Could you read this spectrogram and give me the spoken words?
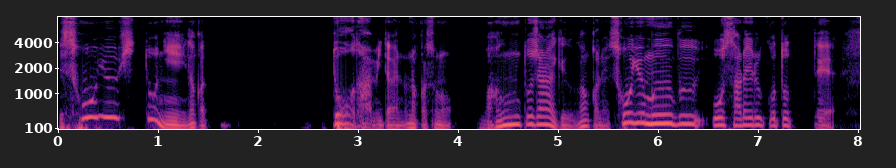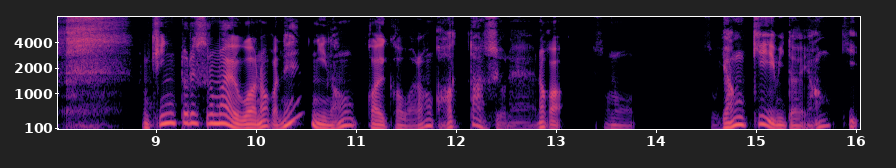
で、そういう人になんか、どうだみたいな、なんかその、マウントじゃないけど、なんかね、そういうムーブをされることって、筋トレする前は、なんか年に何回かはなんかあったんですよね。なんか、その、そうヤンキーみたいな、ヤンキ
